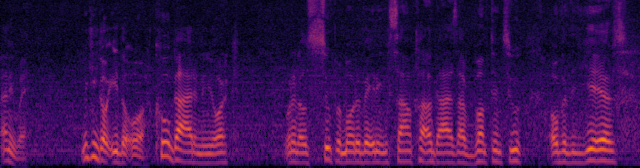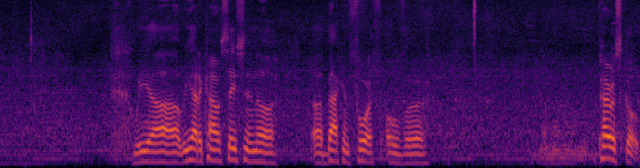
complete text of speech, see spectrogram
Anyway, we can go either or. Cool guy in New York, one of those super motivating SoundCloud guys I've bumped into over the years. We, uh, we had a conversation uh, uh, back and forth over um, Periscope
